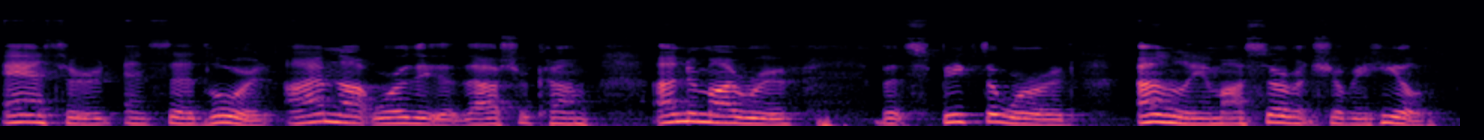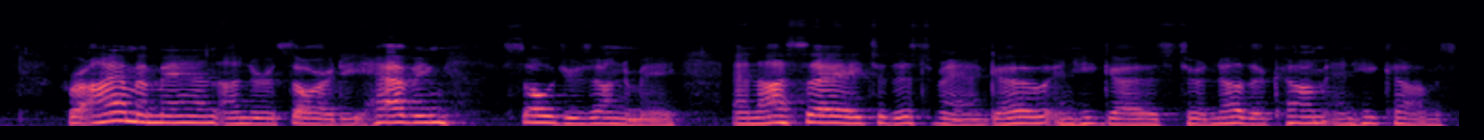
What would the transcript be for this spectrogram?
answered and said, Lord, I am not worthy that thou should come under my roof, but speak the word only, and my servant shall be healed. For I am a man under authority, having soldiers under me. And I say to this man, Go, and he goes. To another, Come, and he comes.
